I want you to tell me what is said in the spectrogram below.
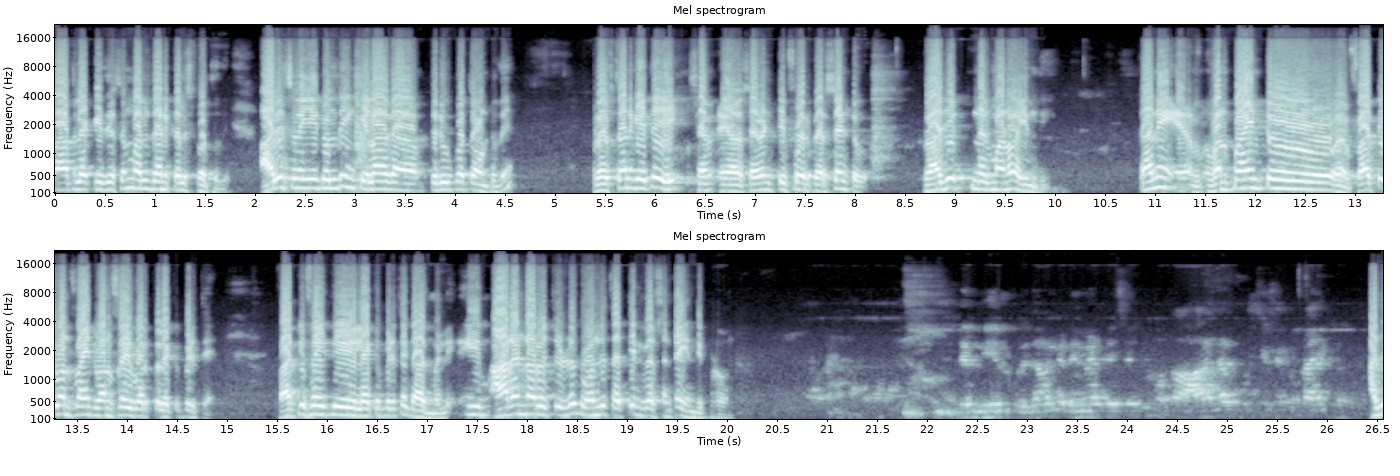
పాత లెక్క తీసుకుని మళ్ళీ దానికి కలిసిపోతుంది. ఆలస్యం అయ్యే కొలది ఇంక ఇలాగా పెరిగిపోతూ ఉంటుంది. ప్రస్తుతానికైతే సెవెంటీ ఫోర్ పర్సెంట్ ప్రాజెక్ట్ నిర్మాణం అయింది. కానీ one point forty one point one five వరకు లెక్క పెడితే ఫార్టీ ఫైవ్కి లెక్క పెడితే కాదు మళ్ళీ. ఈ ఆర్ అండ్ ఆర్ వచ్చేటప్పుడు ఓన్లీ థర్టీన్ పర్సెంట్ అయింది ఇప్పుడు. అది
